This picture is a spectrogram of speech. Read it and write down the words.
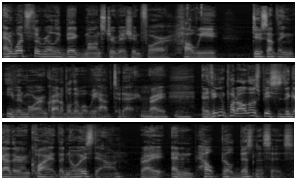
And what's the really big monster vision for how we do something even more incredible than what we have today, right? And if you can put all those pieces together and quiet the noise down, right, and help build businesses,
